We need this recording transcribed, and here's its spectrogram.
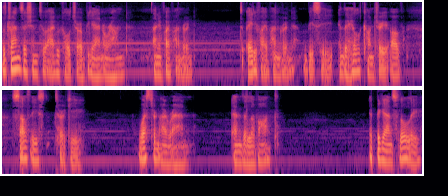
The transition to agriculture began around 9500 to 8500 BC in the hill country of southeast Turkey, western Iran, and the Levant. It began slowly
